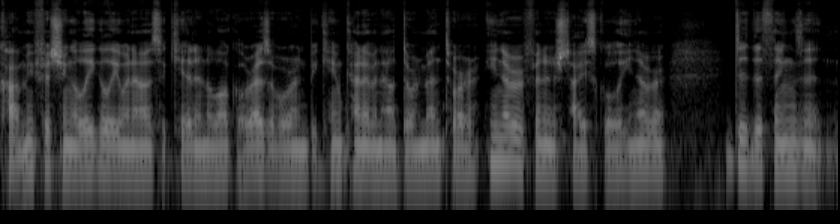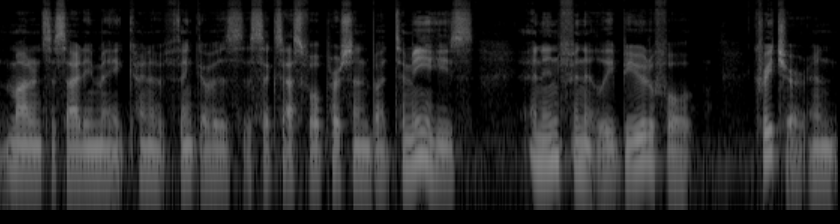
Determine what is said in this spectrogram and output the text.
caught me fishing illegally when I was a kid in a local reservoir and became kind of an outdoor mentor. He never finished high school. He never did the things that modern society may kind of think of as a successful person, but to me, he's an infinitely beautiful creature, and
